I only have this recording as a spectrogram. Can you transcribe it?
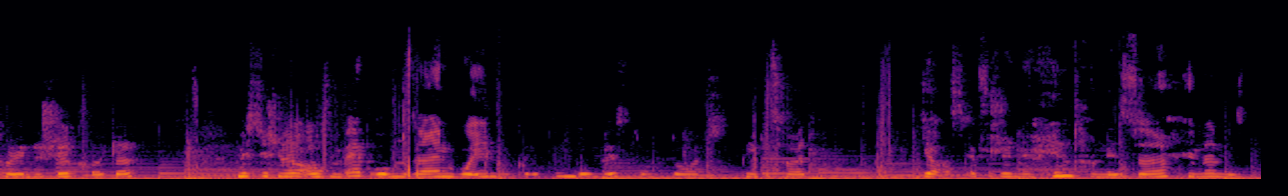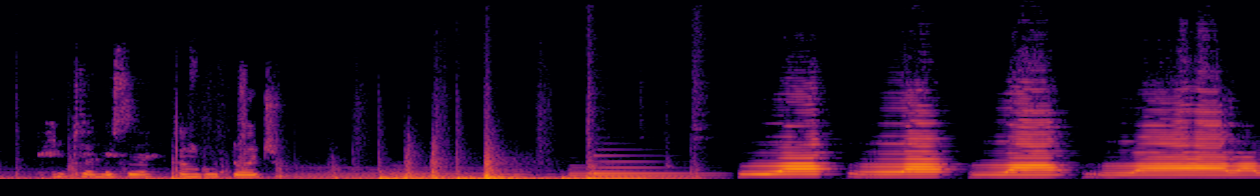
grüne Schildkröte, müsst ihr schneller auf dem Berg oben sein, wo eben Bum ist und dort gibt es halt ja sehr verschiedene Hindernisse, Hindernisse, Hindernisse in gut Deutsch. La, la, la, la, la.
